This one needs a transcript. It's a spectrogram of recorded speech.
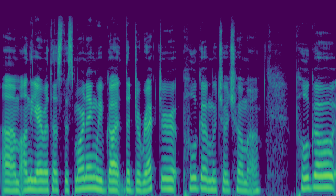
Um, on the air with us this morning, we've got the director, Pulga Muchochoma. Pulgo,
